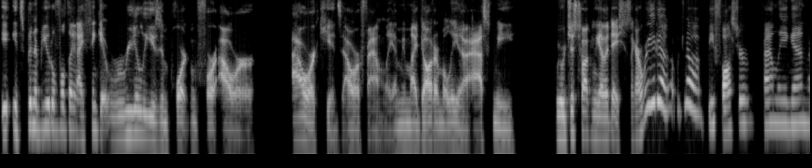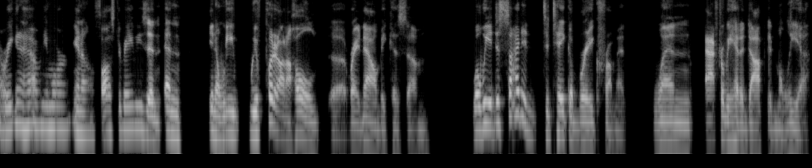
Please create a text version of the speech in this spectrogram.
it's been a beautiful thing. I think it really is important for our our kids, our family. I mean, my daughter Malia asked me. We were just talking the other day. She's like, "Are we gonna, are we gonna be foster family again? Are we gonna have any more, you know, foster babies?" And and you know, we we've put it on a hold uh, right now because, um, well, we had decided to take a break from it when after we had adopted Malia,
